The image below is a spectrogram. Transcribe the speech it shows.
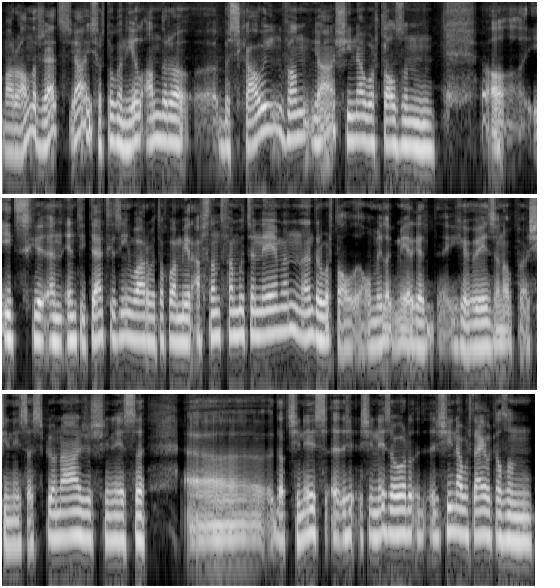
Maar anderzijds ja, is er toch een heel andere eh, beschouwing van, ja, China wordt als een, iets, een entiteit gezien waar we toch wat meer afstand van moeten nemen. Er wordt al onmiddellijk meer gewezen op Chinese spionage, Chinese, uh, dat Chinees, Chinese China wordt eigenlijk als een,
